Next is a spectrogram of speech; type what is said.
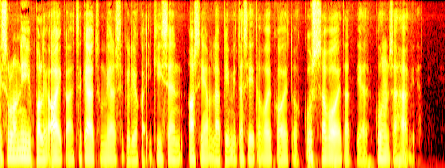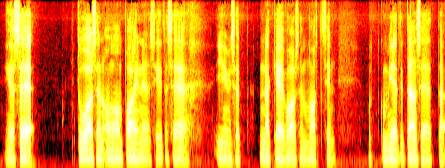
Sulla on niin paljon aikaa, että sä käyt sun mielessä kyllä joka ikisen asian läpi, mitä siitä voi koitua, kun sä voitat ja kun sä häviät. Ja se tuo sen oman paineen siitä, se ihmiset näkee vaan sen matsin. Mutta kun mietitään se, että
